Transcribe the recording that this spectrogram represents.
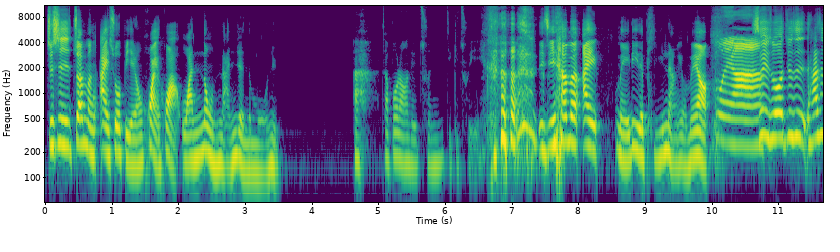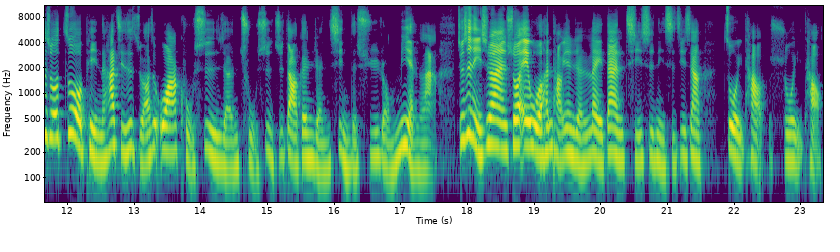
就是专门爱说别人坏话、玩弄男人的魔女，啊，查波郎的村一个吹。以及他们爱美丽的皮囊，有没有？对啊，所以说，就是他是说作品呢，它其实主要是挖苦世人处世之道跟人性的虚荣面啦。就是你虽然说，哎，我很讨厌人类，但其实你实际上做一套说一套，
